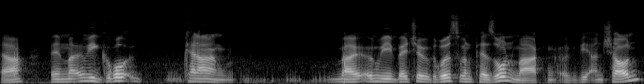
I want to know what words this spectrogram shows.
Ja? Wenn man irgendwie, keine Ahnung, mal irgendwie welche größeren Personenmarken irgendwie anschauen,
